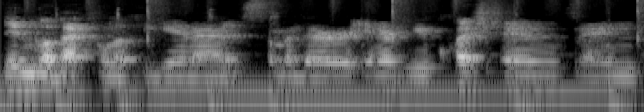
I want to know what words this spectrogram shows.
then go back and look again at some of their interview questions and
